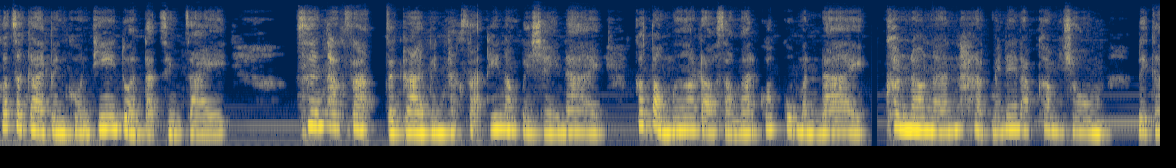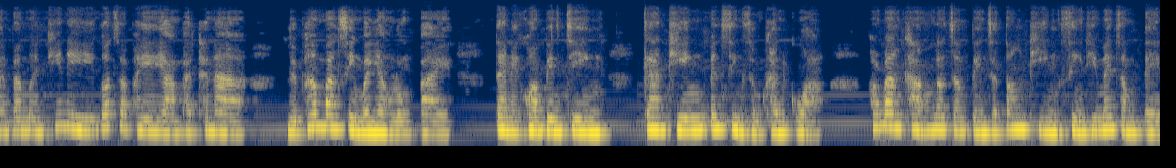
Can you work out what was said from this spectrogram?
ก็จะกลายเป็นคนที่ด่วนตัดสินใจ ซึ่งทักษะจะกลายเป็นทักษะที่นำไปใช้ได้ ก็ต่อเมื่อเราสามารถควบคุมมันได้ คนเรานั้นหากไม่ได้รับคำชม หรือการประเมินที่ดีก็จะพยายามพัฒนา หรือเพิ่มบางสิ่งบางอย่างลงไป แต่ในความเป็นจริง การทิ้งเป็นสิ่งสำคัญกว่า ราะบางครั้งเราจำเป็นจะต้องทิ้งสิ่งที่ไม่จำเป็น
